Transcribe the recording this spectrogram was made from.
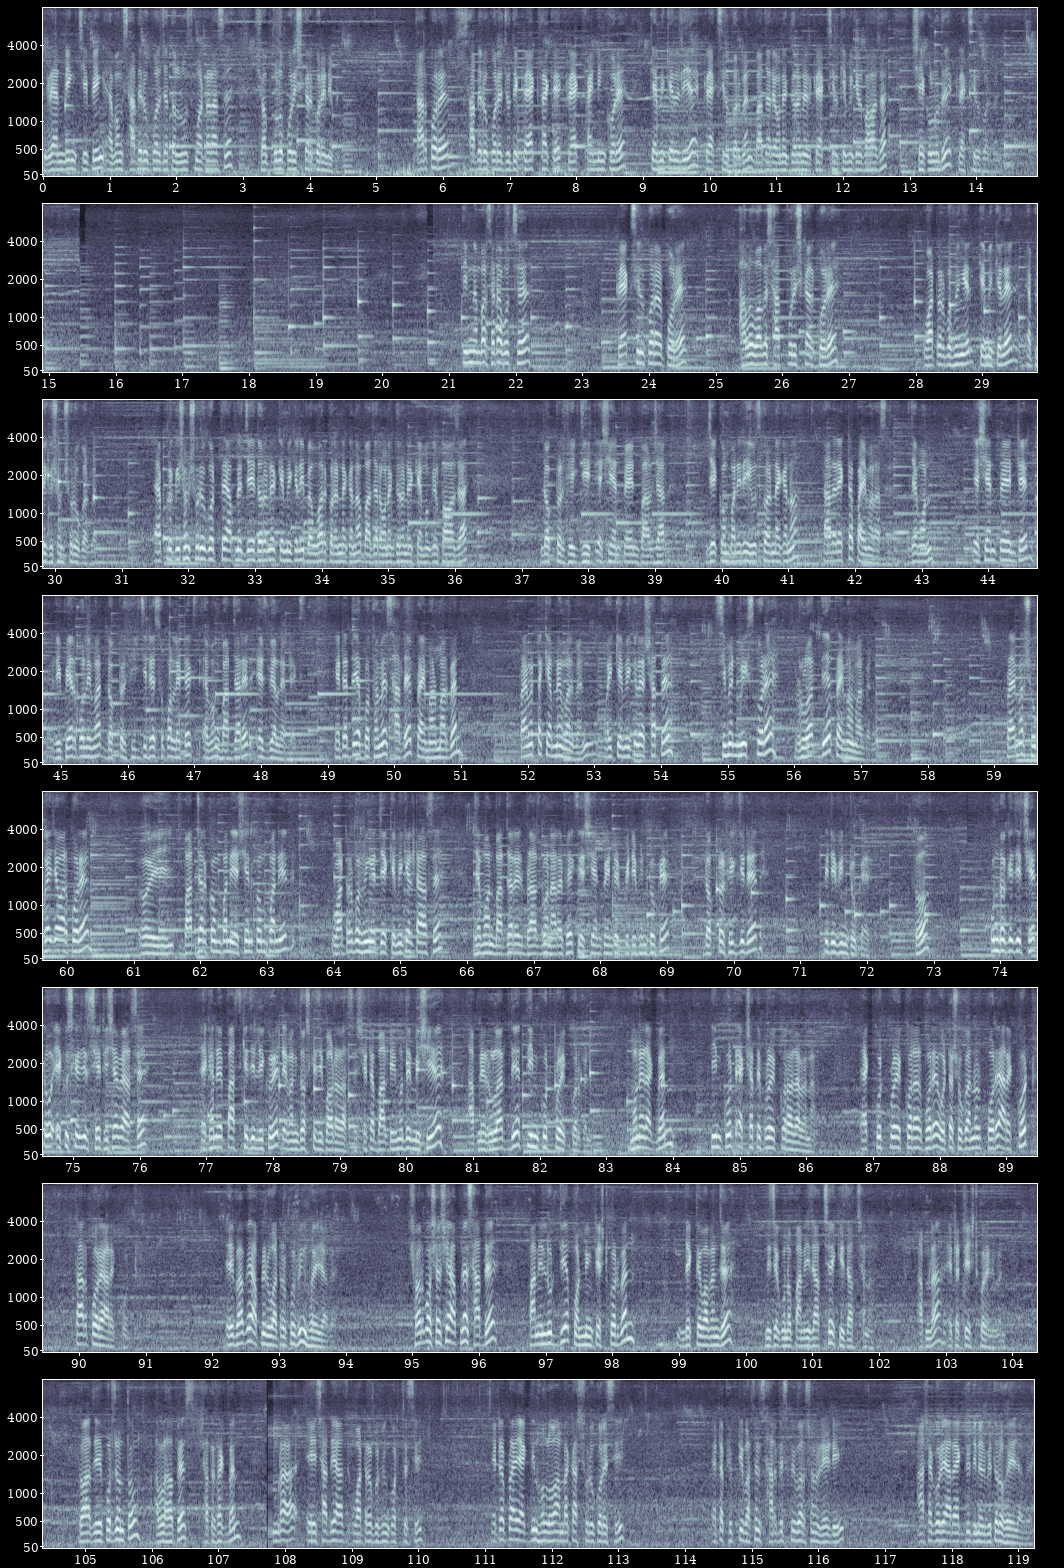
গ্র্যান্ডিং চিপিং এবং ছাদের উপর যত লুজ মোটর আছে, সবগুলো পরিষ্কার করে নেবেন। তারপরে ছাদের উপরে যদি ক্র্যাক থাকে, ক্র্যাক ফাইন্ডিং করে কেমিক্যাল দিয়ে ক্র্যাক সিল করবেন। বাজারে অনেক ধরনের ক্র্যাক সিল কেমিক্যাল পাওয়া যায়, সেগুলো দিয়ে ক্র্যাক সিল করবেন। তিন নম্বর সেট হচ্ছে ক্র্যাক সিল করার পরে ভালোভাবে ছাদ পরিষ্কার করে ওয়াটার প্রুফিংয়ের কেমিক্যালের অ্যাপ্লিকেশন শুরু করবেন। অ্যাপ্লিকেশন শুরু করতে আপনি যে ধরনের কেমিক্যালই ব্যবহার করেন না কেন, বাজারে অনেক ধরনের কেমিক্যাল পাওয়া যায়। Doctor Fixit Asian paint Berger যে কোম্পানির ইউজ করেন না কেন, তাদের একটা প্রাইমার আছে। যেমন এশিয়ান পেন্টের রিপেয়ার পলিমার ডক্টর ফিকজিটের সুপার লেটেক্স এবং বার্জারের এসবিএল লেটেক্স এটা দিয়ে প্রথমে ছাদে প্রাইমার মারবেন। প্রাইমারটা কেমনে মারবেন? ওই কেমিক্যালের সাথে সিমেন্ট মিক্স করে রোলার দিয়ে প্রাইমার মারবেন। প্রাইমার শুকাই যাওয়ার পরে ওই বার্জার কোম্পানি, এশিয়ান কোম্পানির ওয়াটার প্রুফিংয়ের যে কেমিক্যালটা আছে, যেমন বার্জারের ব্রাশবন আর এফেক্স এশিয়ান পেন্টের পিডিফিন টুকে, ডক্টর ফিক্সিডের পিডিফিন টুকে। তো পনেরো কেজির সেট ও একুশ কেজির সেট হিসাবে আছে। এখানে পাঁচ কেজি লিকুইড এবং দশ কেজি পাউডার আছে। সেটা বালতির মধ্যে মিশিয়ে আপনি রোলার দিয়ে তিন কোট প্রয়োগ করবেন। মনে রাখবেন তিন কোট একসাথে প্রয়োগ করা যাবে না। এক কোট প্রয়োগ করার পরে ওটা শুকানোর পরে আরেক কোট, তারপরে আরেক কোট। এইভাবে আপনার ওয়াটার প্রুফিং হয়ে যাবে। সর্বশেষে আপনি ছাদে পানি লুট দিয়ে পন্ডিং টেস্ট করবেন। দেখতে পাবেন যে নিচে কোনো পানি যাচ্ছে কি যাচ্ছে না। আপনারা এটা টেস্ট করে নেবেন। তো আজ এ পর্যন্ত আল্লাহ হাফেজ, সাথে থাকবেন। আমরা এই ছাদে আজ ওয়াটার প্রুফিং করতেছি। এটা প্রায় একদিন হলো আমরা কাজ শুরু করেছি। এটা fifty percent service preparation ready আশা করি আর এক দুই দিনের ভিতরে হয়ে যাবে।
